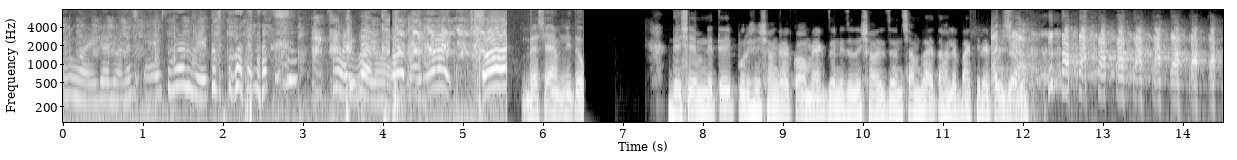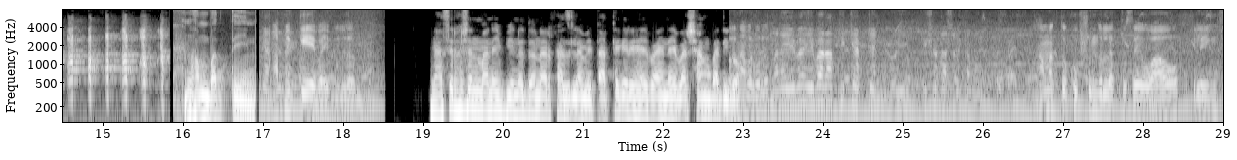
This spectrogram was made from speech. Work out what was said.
Oh my God, একবার বিয়ে করতে পারে না। ছয়বার my God. দেশে এমনিতেও দেশে এমনিতেই পুরুষের সংখ্যা কম। একজনই যদি ছয়জন সামলায় তাহলে বাকিরা কই যাবে? নাম্বার তিন। আপনি কে ভাই বললাম নাসির হোসেন মানে বিনোদন আর ফাজলামি তার থেকে রেহাই পায় না এবার সাংবাদিক মানে এবার এবার আপনি ক্যাপ্টেন ওই বিষয়টা আসলে কেমন আমার তো খুব সুন্দর লাগতেছে ওয়াও ফিলিংস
